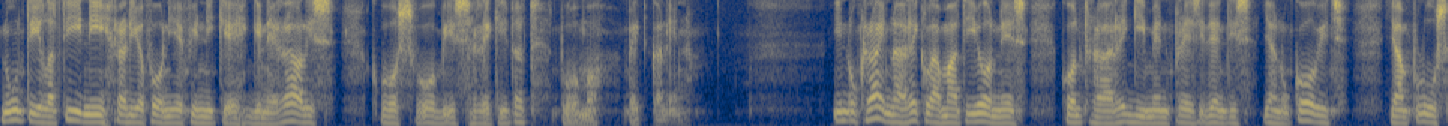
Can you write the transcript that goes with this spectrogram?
Nunti latini radiofonie finnike generalis, quos vobis recitat Tuomo Pekkanen. In Ukraina reclamationes contra regimen presidentis Janukovic jam plus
